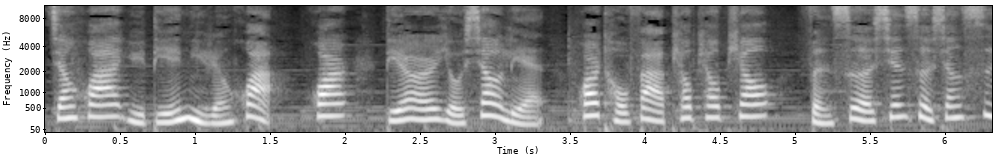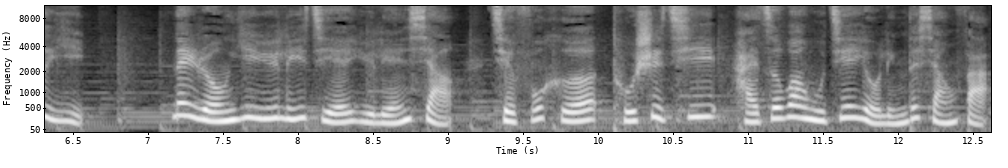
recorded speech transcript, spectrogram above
将花与蝶拟人化，花儿蝶儿有笑脸，花头发飘飘飘，粉色鲜色相似意。内容易于理解与联想，且符合图示期孩子万物皆有灵的想法。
